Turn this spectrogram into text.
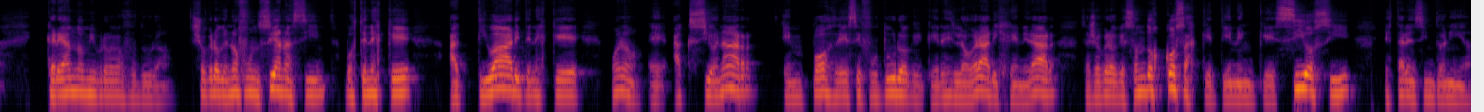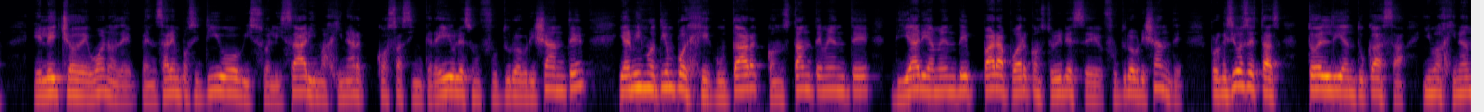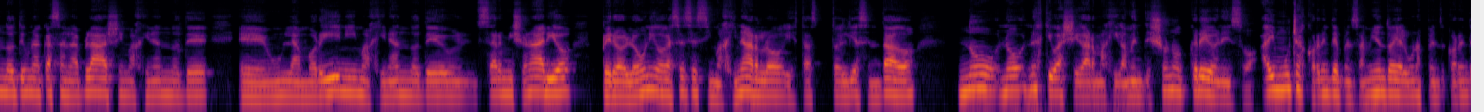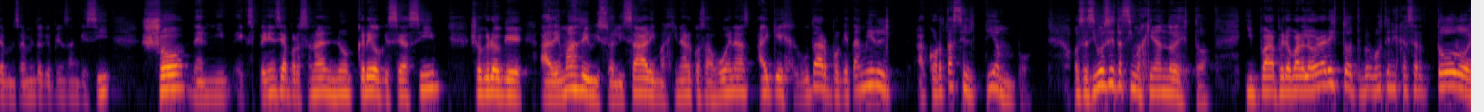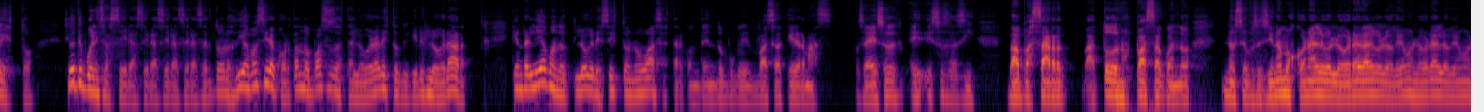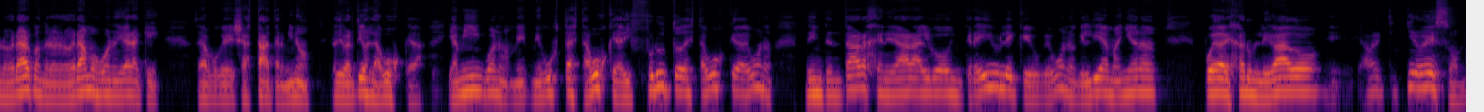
creando mi propio futuro. Yo creo que no funciona así. Vos tenés que activar y tenés que, bueno, eh, accionar en pos de ese futuro que querés lograr y generar. O sea, yo creo que son dos cosas que tienen que sí o sí estar en sintonía el hecho de, bueno, de pensar en positivo, visualizar, imaginar cosas increíbles, un futuro brillante, y al mismo tiempo ejecutar constantemente, diariamente, para poder construir ese futuro brillante. Porque si vos estás todo el día en tu casa, imaginándote una casa en la playa, imaginándote eh, un Lamborghini, imaginándote un, ser millonario, pero lo único que haces es imaginarlo y estás todo el día sentado, no, no, no es que va a llegar mágicamente, yo no creo en eso. Hay muchas corrientes de pensamiento, hay algunas corrientes de pensamiento que piensan que sí. Yo, en mi experiencia personal, no creo que sea así. Yo creo que además de visualizar, imaginar cosas buenas, hay que ejecutar, porque también acortás el tiempo. O sea, si vos estás imaginando esto, y para, pero para lograr esto, vos tenés que hacer todo esto. Si vos te pones a hacer, hacer, hacer, hacer, hacer todos los días, vas a ir acortando pasos hasta lograr esto que querés lograr. Que en realidad cuando logres esto no vas a estar contento porque vas a querer más. O sea, eso, e, eso es así. Va a pasar, a todos nos pasa cuando nos obsesionamos con algo, lograr algo, lo queremos lograr, lo queremos lograr. Cuando lo logramos, bueno, ¿y ahora qué? O sea, porque ya está, terminó. Lo divertido es la búsqueda. Y a mí, bueno, me, gusta esta búsqueda, disfruto de esta búsqueda, de, bueno, de intentar generar algo increíble que, bueno, que el día de mañana pueda dejar un legado. A ver, quiero eso.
